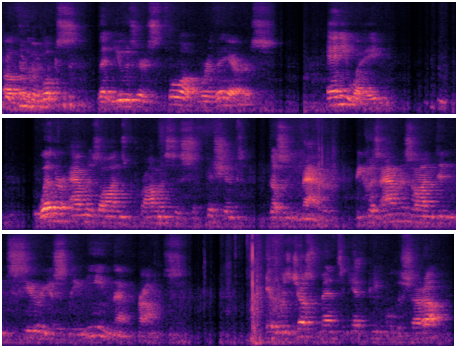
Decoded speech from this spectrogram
of the books that users thought were theirs. Anyway, whether Amazon's promise is sufficient doesn't matter because Amazon didn't seriously mean that promise. It was just meant to get people to shut up.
